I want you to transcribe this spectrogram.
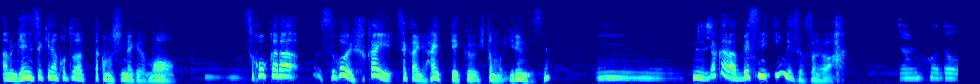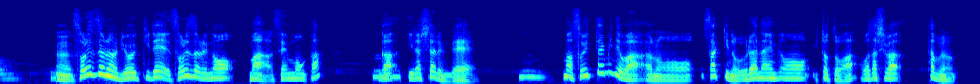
あの原石なことだったかもしれないけども、そこからすごい深い世界に入っていく人もいるんですね。うーん。うん、だから別にいいんですよ、それは。なるほど。うん、それぞれの領域で、それぞれの、まあ、専門家がいらっしゃるんで、うん、まあ、そういった意味では、あの、さっきの占いの人とは、私は多分、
